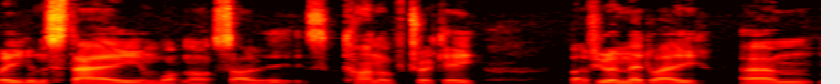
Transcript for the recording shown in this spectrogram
where you're going to stay, and whatnot. So it's kind of tricky. But if you're in Medway, um,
